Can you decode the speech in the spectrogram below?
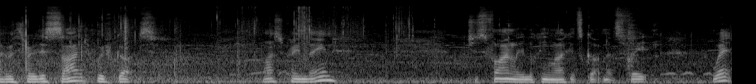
over through this side, we've got ice cream bean, which is finally looking like it's gotten its feet wet.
